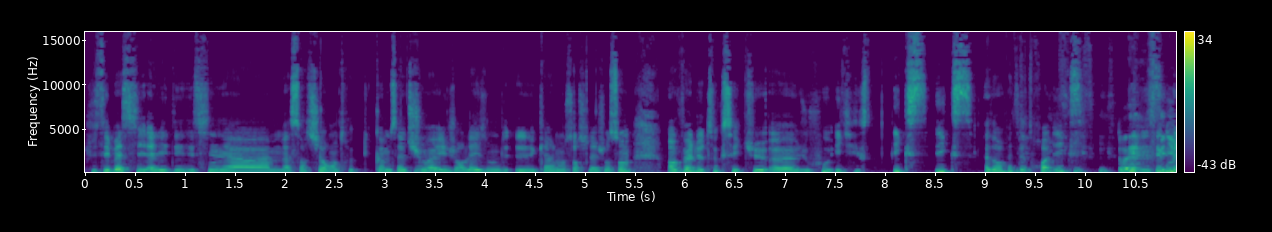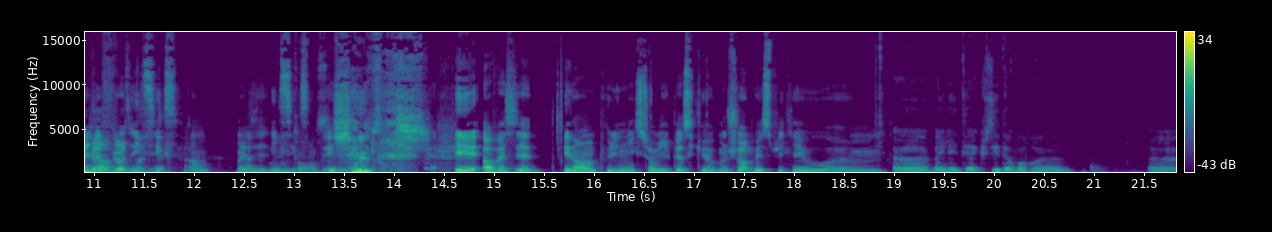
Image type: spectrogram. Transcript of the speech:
je sais pas si elle était destinée à, à sortir un truc comme ça, tu Mhm. vois. Et genre, là, ils ont carrément sorti la chanson. En fait, le truc, c'est que, du coup, XX. XX. Attends, en fait, il y a 3 X. XX. Ouais, Je sais c'est que moi, j'ai toujours XX. Hein. Moi, j'ai En même XX. c'est- Et en fait, il y a énormément de polémiques sur lui parce que, bon, je suis un peu expliquée ou. euh, Euh, bah, il a été accusé d'avoir euh, euh,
